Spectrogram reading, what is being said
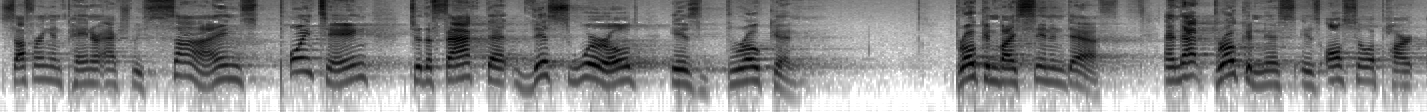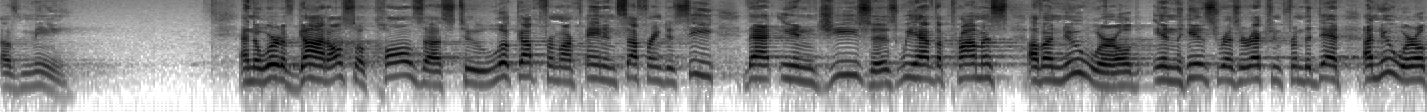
suffering and pain are actually signs pointing to the fact that this world is broken. Broken by sin and death. And that brokenness is also a part of me. And the Word of God also calls us to look up from our pain and suffering to see that in Jesus we have the promise of a new world in His resurrection from the dead, a new world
